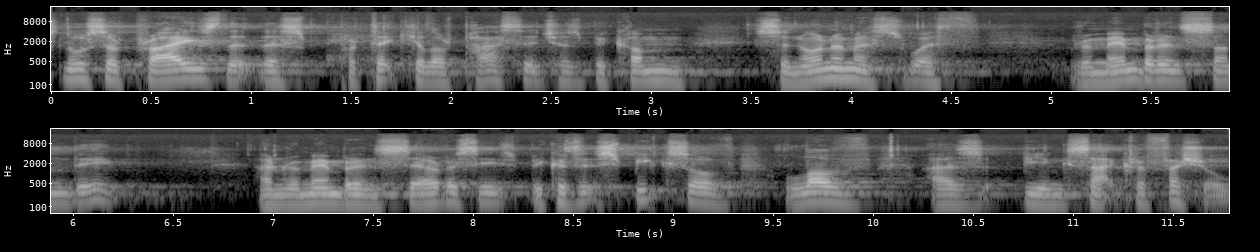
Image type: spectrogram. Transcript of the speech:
It's no surprise that this particular passage has become synonymous with Remembrance Sunday and remembrance services because it speaks of love as being sacrificial,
